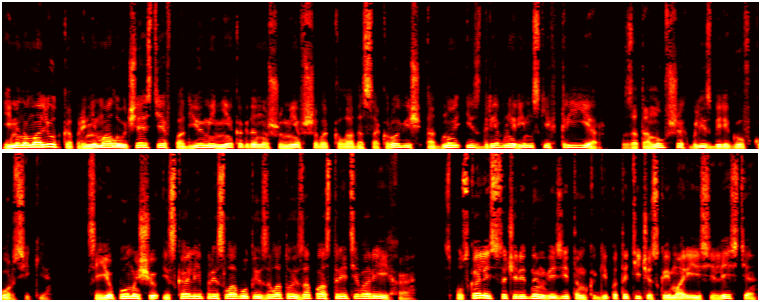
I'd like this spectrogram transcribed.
Именно малютка принимала участие в подъеме некогда нашумевшего клада сокровищ одной из древнеримских триер, затонувших близ берегов Корсики. С ее помощью искали и пресловутый золотой запас Третьего рейха, спускались с очередным визитом к гипотетической Марии Селесте,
